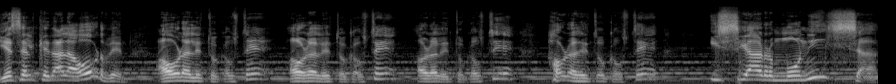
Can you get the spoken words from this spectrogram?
y es el que da la orden. Ahora le toca a usted, ahora le toca a usted, ahora le toca a usted, ahora le toca a usted. Y se armoniza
